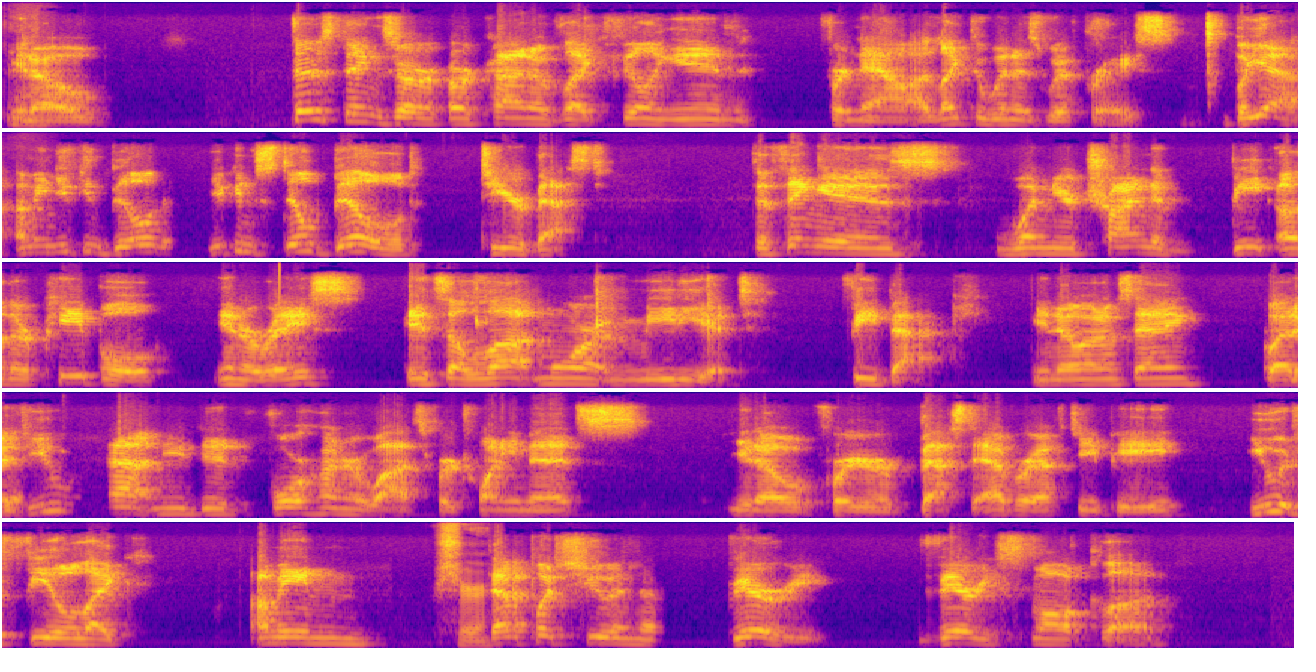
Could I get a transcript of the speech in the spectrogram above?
you know those things are, are kind of like filling in for now. I'd like to win a Zwift race, but yeah, I mean you can build, you can still build to your best. The thing is, when you're trying to beat other people in a race, it's a lot more immediate feedback. You know what I'm saying? But yeah. if you went out and you did 400 watts for 20 minutes, you know, for your best ever FTP, you would feel like, I mean, sure, that puts you in a very, very small club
